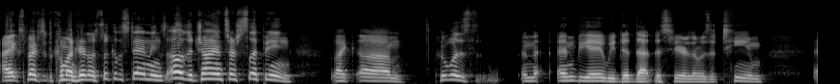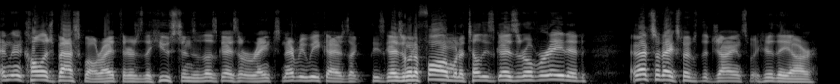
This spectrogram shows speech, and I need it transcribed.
I expected to come on here. Let's look at the standings. Oh, the Giants are slipping. Like um, who was in the NBA? We did that this year. There was a team. And in college basketball, right? There's the Houston's and those guys that were ranked. And every week I was like, these guys are going to fall. I'm going to tell these guys they're overrated. And that's what I expect with the Giants. But here they are.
